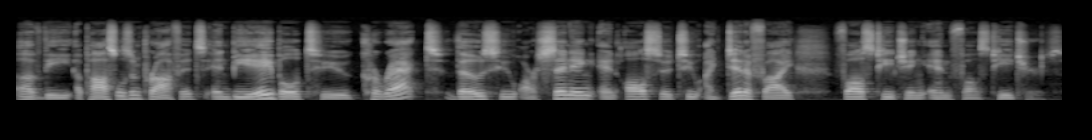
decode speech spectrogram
of the apostles and prophets, and be able to correct those who are sinning and also to identify false teaching and false teachers.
